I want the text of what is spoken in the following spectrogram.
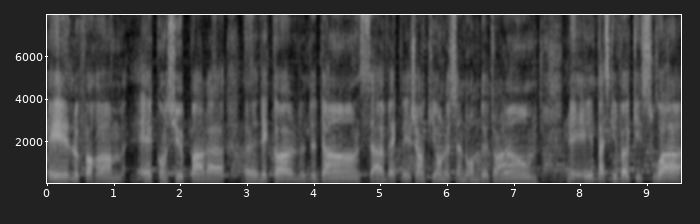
et le forum est conçu par euh, l'école de danse avec les gens qui ont le syndrome de Down et, parce qu'ils veulent qu'ils soient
